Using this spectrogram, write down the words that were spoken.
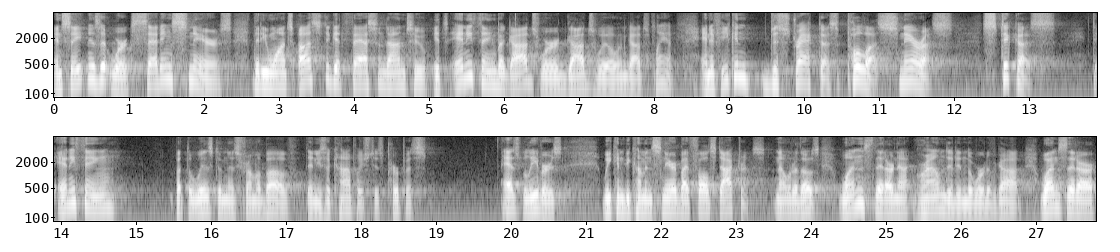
And Satan is at work setting snares that he wants us to get fastened onto. It's anything but God's word, God's will, and God's plan. And if he can distract us, pull us, snare us, stick us to anything but the wisdom that's from above, then he's accomplished his purpose. As believers, we can become ensnared by false doctrines. Now, what are those? Ones that are not grounded in the Word of God, ones that are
